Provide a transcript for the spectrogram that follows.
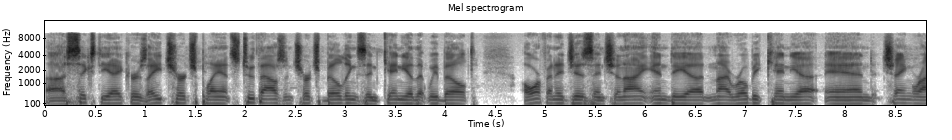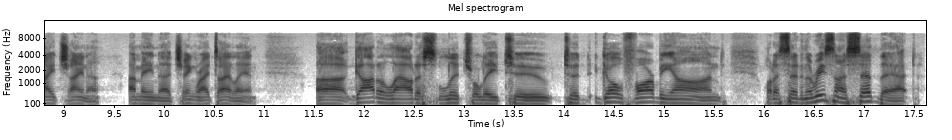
uh, 60 acres, eight church plants, 2,000 church buildings in Kenya that we built, orphanages in Chennai, India, Nairobi, Kenya, and Chiang Rai, China. I mean, uh, Chiang Rai, Thailand. Uh, God allowed us literally to, to go far beyond what I said. And the reason I said that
